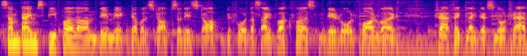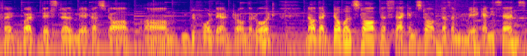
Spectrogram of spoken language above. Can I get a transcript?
Sometimes people um, they make double stops. So they stop before the sidewalk first they roll forward. Traffic like there's no traffic but they still make a stop um, before they enter on the road now that double stop the second stop doesn't make any sense.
